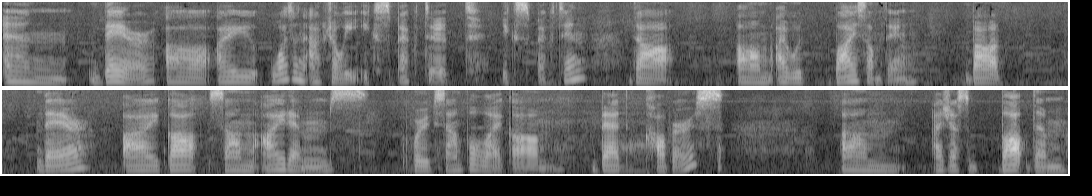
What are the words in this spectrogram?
And there uh, I wasn't actually expected expecting that um, I would buy something. But there I got some items. For example like um, bed covers. Um, I just bought them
